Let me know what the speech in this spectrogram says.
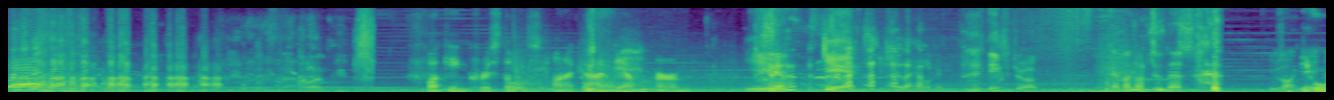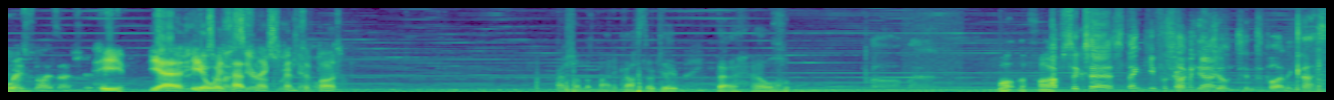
Fucking crystals on a goddamn worm? Yeah. yeah. You should have held him. He's drunk. Never not do that. He was on He always flies that shit. He, yeah, he He's always has zero, an so we can't expensive hold pod. Crash on the panic cost. Okay, the hell. Man. What the fuck? Up success. Thank you for coming, Fucking guys. jumped into Pioneer Cast.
